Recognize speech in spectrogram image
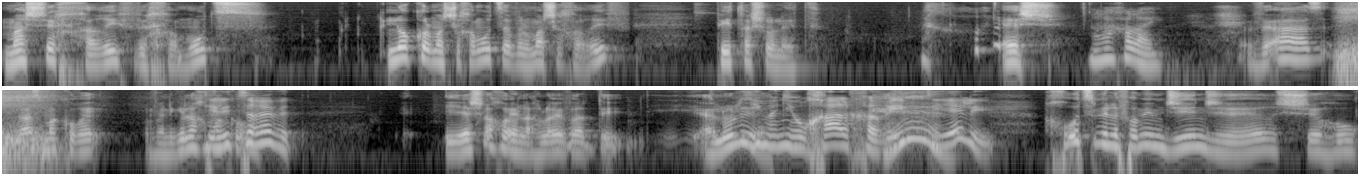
מה שחריף וחמוץ, לא כל מה שחמוץ, אבל מה שחריף, פיתה שולט. אש. הלך עליי. ואז, ואז מה קורה? ואני אגיד לך תהיה מה לי קורה. צרבת. יש לך או אין לך? לא הבנתי. עלול להיות. אם אני אוכל חריף, כן. תהיה לי. חוץ מלפעמים ג'ינג'ר, שהוא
